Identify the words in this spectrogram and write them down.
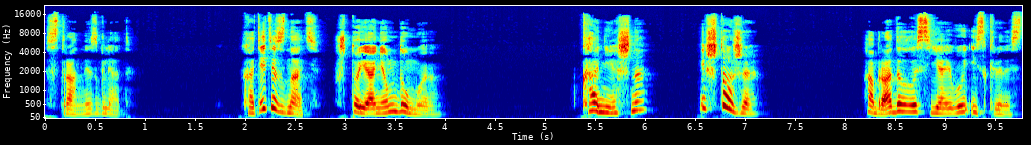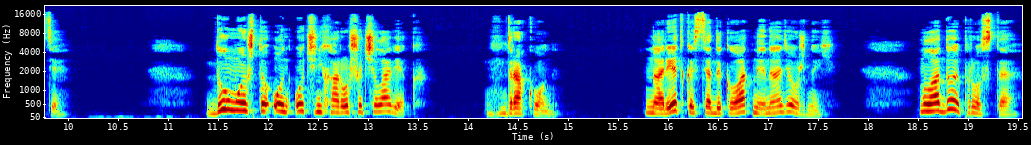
странный взгляд. «Хотите знать, что я о нем думаю?» «Конечно. И что же?» Обрадовалась я его искренности. Думаю, что он очень хороший человек. Дракон. На редкость адекватный и надежный. Молодой просто,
